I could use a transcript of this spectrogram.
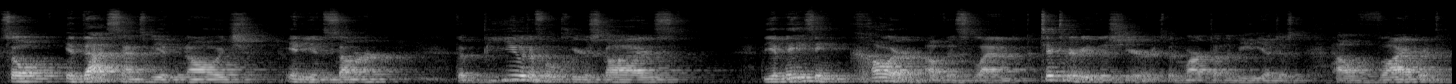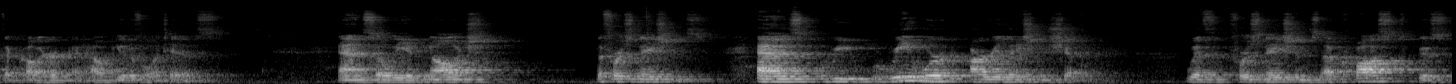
So, in that sense, we acknowledge Indian summer, the beautiful clear skies, the amazing color of this land, particularly this year, it's been marked on the media just how vibrant the color and how beautiful it is. And so we acknowledge the First Nations. as we rework our relationship with First Nations across this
